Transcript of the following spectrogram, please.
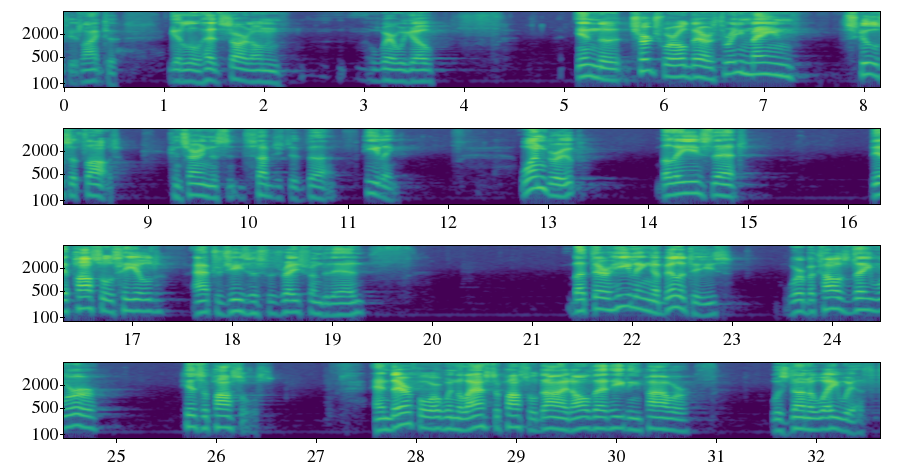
if you'd like to get a little head start on where we go. In the church world, there are three main schools of thought concerning the subject of uh, healing. One group believes that the apostles healed after Jesus was raised from the dead, but their healing abilities were because they were his apostles. And therefore, when the last apostle died, all that healing power was done away with.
